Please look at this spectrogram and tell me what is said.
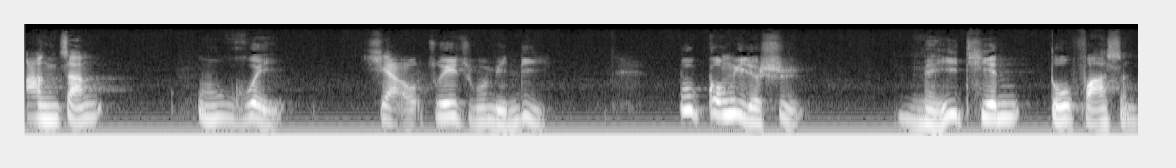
肮脏、污秽、想追逐名利、不公义的事，每一天都发生。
